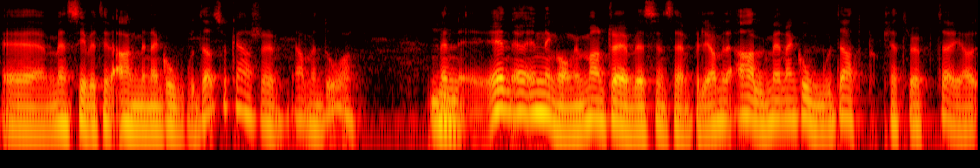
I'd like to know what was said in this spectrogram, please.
Eh, men ser vi till allmänna goda så kanske, ja men då. Men än, än en gång, Mount Everest till exempel, ja men allmänna goda, att klättra upp där, ja,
